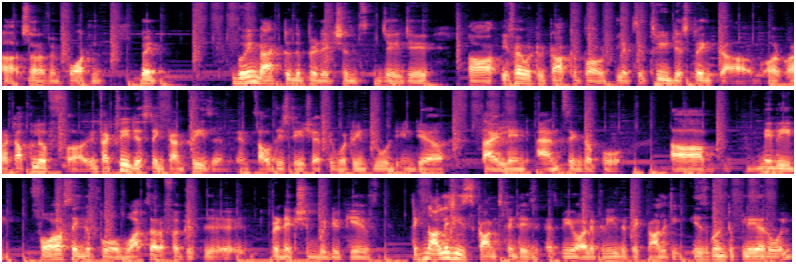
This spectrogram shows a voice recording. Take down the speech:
uh, sort of important. But going back to the predictions jj uh, if I were to talk about, let's say, three distinct uh, or, or, a couple of, uh, in fact, three distinct countries in, in Southeast Asia, if we were to include India, Thailand, and Singapore, uh, maybe for Singapore, what sort of a uh, prediction would you give? Technology is constant, as, as, we all agree, the technology is going to play a role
